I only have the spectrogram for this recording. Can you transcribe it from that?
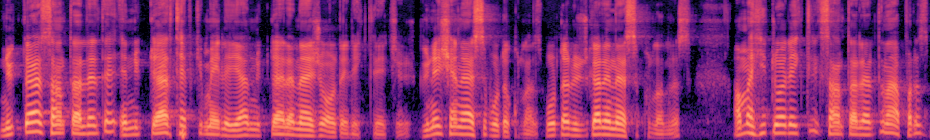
Nükleer santrallerde e, nükleer tepkimeyle yani nükleer enerji orada elektriğe çevirir. Güneş enerjisi burada kullanırız. Burada rüzgar enerjisi kullanırız. Ama hidroelektrik santrallerde ne yaparız?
